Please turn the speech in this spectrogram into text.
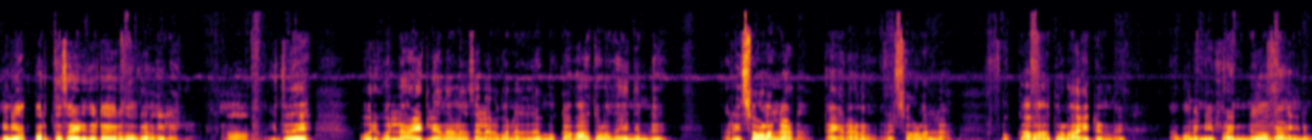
ഇനി അപ്പുറത്തെ സൈഡിലത്തെ ടയർ നോക്കുകയാണെങ്കിലേ ആ ഇത് ഒരു കൊല്ലം ആയിട്ടില്ല എന്നാണ് സെല്ലർ പറഞ്ഞത്. ഇത് മുക്കാൽ ഭാഗത്തോളം തേഞ്ഞിട്ടുണ്ട് റിസോളല്ല കേട്ടോ ടയറാണ് റിസോളല്ല. മുക്കാൽ ഭാഗത്തോളം ആയിട്ടുണ്ട്. അതുപോലെ ഇനി ഫ്രണ്ട് നോക്കുകയാണെങ്കിലും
